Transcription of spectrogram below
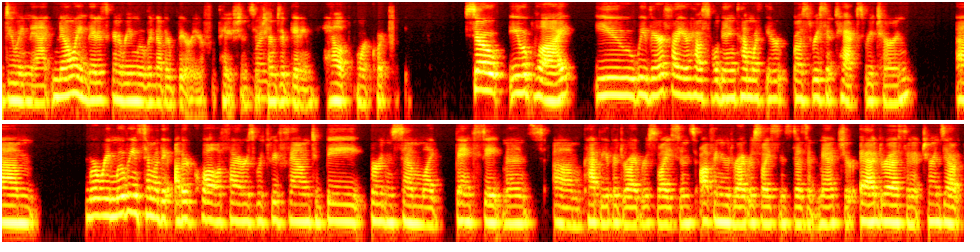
doing that, knowing that it's going to remove another barrier for patients in terms of getting help more quickly. So you apply, you we verify your household income with your most recent tax return we're removing some of the other qualifiers which we found to be burdensome, like bank statements, um, copy of a driver's license. Often your driver's license doesn't match your address, and it turns out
